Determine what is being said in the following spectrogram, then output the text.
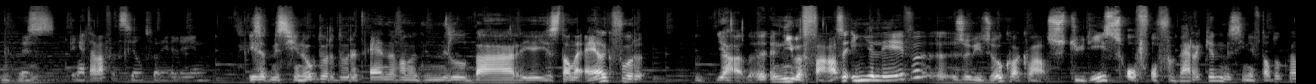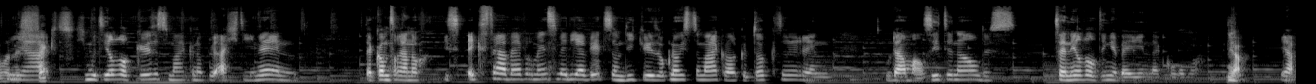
Mm -hmm. Dus ik denk dat dat wat verschilt voor iedereen. Is het misschien ook door, door het einde van het middelbaar? Je, je eigenlijk voor ja, een nieuwe fase in je leven. Eh, sowieso qua, qua studies of, of werken. Misschien heeft dat ook wel een effect. Je moet heel veel keuzes maken op je 18. En dat komt er dan nog iets extra bij voor mensen met diabetes. Om die keuze ook nog eens te maken. Welke dokter en hoe dat allemaal zit en al. Dus het zijn heel veel dingen bijeen dat komen. Ja. ja.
